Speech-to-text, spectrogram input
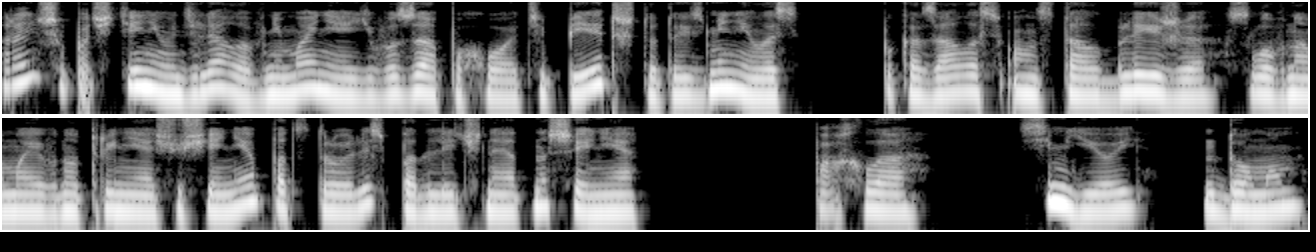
Раньше почти не уделяла внимания его запаху, а теперь что-то изменилось. Показалось, он стал ближе, словно мои внутренние ощущения подстроились под личные отношения. Пахло семьей, домом,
